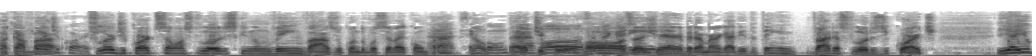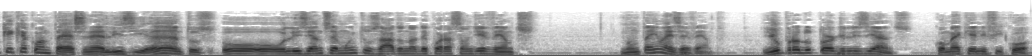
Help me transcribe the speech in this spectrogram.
Acabar. É flor de corte? Flor de corte são as flores que não vêm em vaso quando você vai comprar. Ah, você não, compra é tipo rosa, rosa gerbera, margarida, tem várias flores de corte. E aí o que que acontece, né? Lisianthus, o, o lisianthus é muito usado na decoração de eventos. Não tem mais evento. E o produtor de lisianthus, como é que ele ficou?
